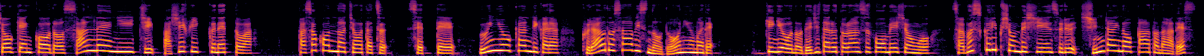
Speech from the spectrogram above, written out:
証券コード3021パシフィックネットは、パソコンの調達、設定、運用管理からクラウドサービスの導入まで、企業のデジタルトランスフォーメーションをサブスクリプションで支援する信頼のパートナーです。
